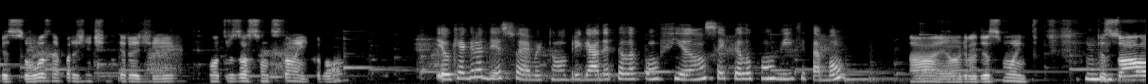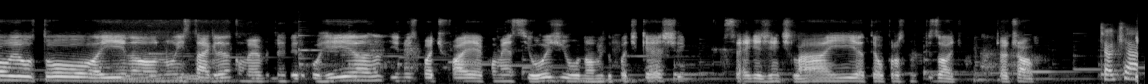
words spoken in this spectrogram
pessoas, né, para a gente interagir outros assuntos também, tá bom? Eu que agradeço, Everton. Obrigada pela confiança e pelo convite, tá bom? Ah, eu agradeço muito. Uhum. Pessoal, eu tô aí no, no, Instagram como Everton Ribeiro Correia e no Spotify é Comece Hoje, o nome do podcast. Segue a gente lá e até o próximo episódio. Tchau, tchau. Tchau, tchau.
